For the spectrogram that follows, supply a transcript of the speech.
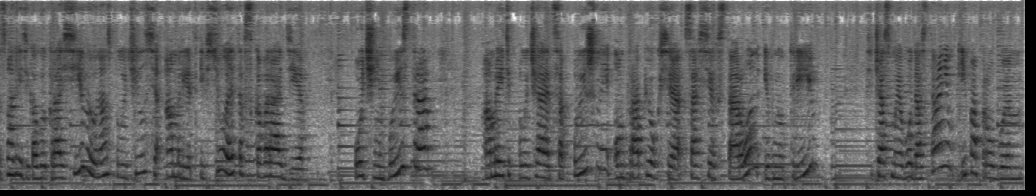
Посмотрите, какой красивый у нас получился омлет. И все это в сковороде. Очень быстро Омлетик получается пышный, он пропекся со всех сторон и внутри. Сейчас мы его достанем и попробуем.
